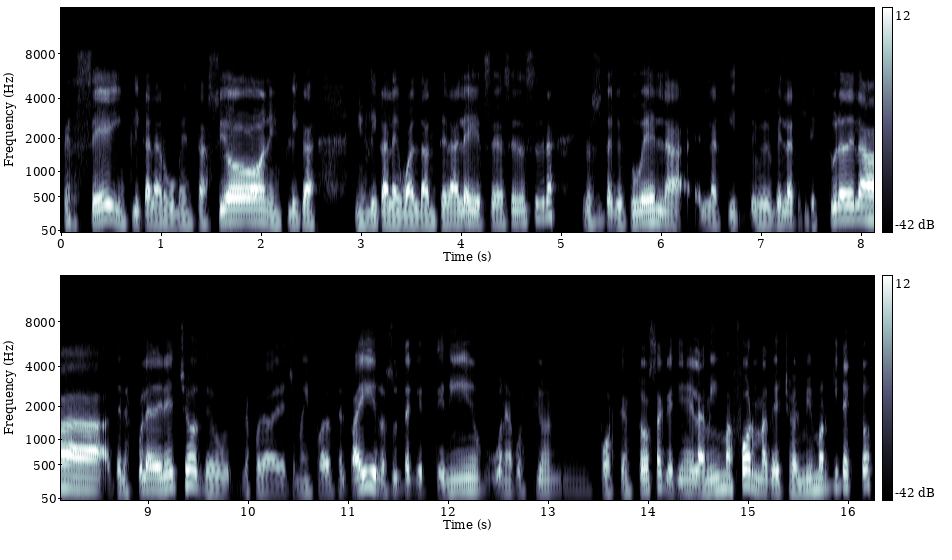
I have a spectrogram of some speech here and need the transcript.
per se implica la argumentación, implica, implica la igualdad ante la ley, etcétera, etcétera, etcétera. Y resulta que tú ves la, la, arqui- ves la arquitectura de la, de la Escuela de Derecho, de la Escuela de Derecho más importante del país, resulta que tenía una cuestión portentosa que tiene la misma forma, de hecho, el mismo arquitecto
